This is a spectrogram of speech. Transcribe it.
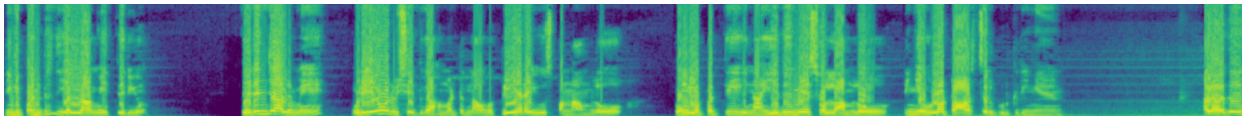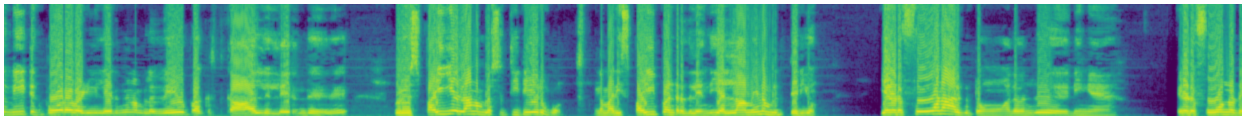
நீங்க பண்றது எல்லாமே தெரியும். தெரிஞ்சாலுமே ஒரே ஒரு விஷயத்துக்காக மட்டும்தான் உங்க பேரை யூஸ் பண்ணாமலோ உங்களை பத்தி நான் எதுவுமே சொல்லாமலோ நீங்க எவ்வளவு டார்ச்சர் கொடுக்குறீங்க? அதாவது வீட்டுக்கு போற வழியில இருந்து நம்மள வேவு பாக்குறதுக்கு ஆளுல இருந்து ஒரு ஸ்பை எல்லாம் நம்மள சுத்திட்டே இருக்கும். இந்த மாதிரி ஸ்பை பண்றதுல இருந்து எல்லாமே நம்மளுக்கு தெரியும். என்னோட போனா இருக்கட்டும் அதை வந்து நீங்க என்னோட போனோட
